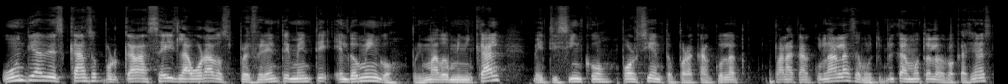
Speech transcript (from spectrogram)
Un día de descanso por cada seis laborados, preferentemente el domingo. Prima dominical, 25%. Para, calcular, para calcularla se multiplica el monto de las vacaciones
